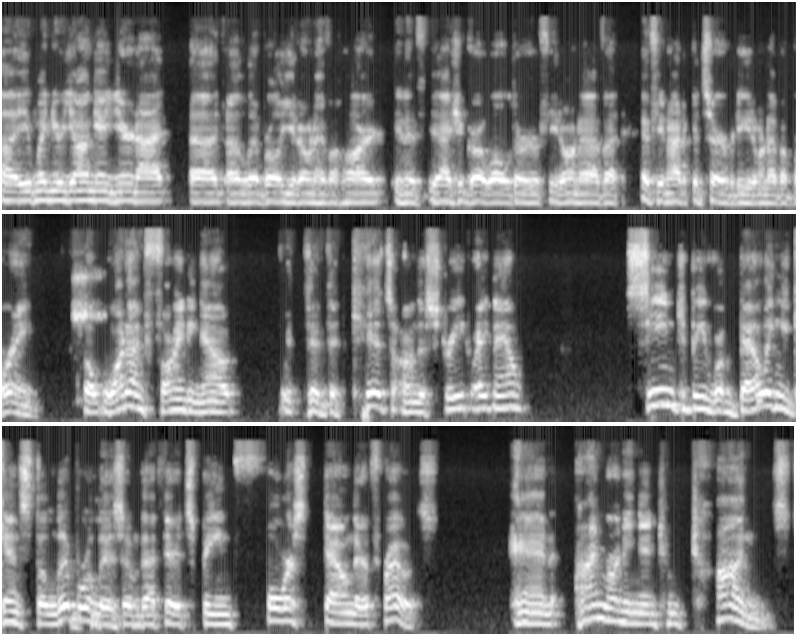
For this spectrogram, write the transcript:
uh, when you're young and you're not uh, a liberal, you don't have a heart. And if, as you grow older, if you don't have a, if you're not a conservative, you don't have a brain. But what I'm finding out with the, the kids on the street right now seem to be rebelling against the liberalism that it's being forced down their throats. And I'm running into tons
